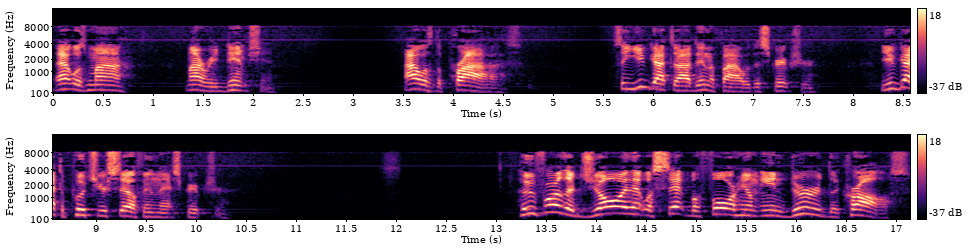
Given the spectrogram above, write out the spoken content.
That was my, my redemption. I was the prize. See, you've got to identify with the Scripture. You've got to put yourself in that Scripture who for the joy that was set before him endured the cross,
